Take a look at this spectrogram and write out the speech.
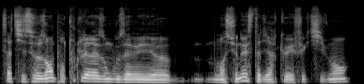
Satisfaisant pour toutes les raisons que vous avez euh, mentionnées, c'est-à-dire qu'effectivement,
